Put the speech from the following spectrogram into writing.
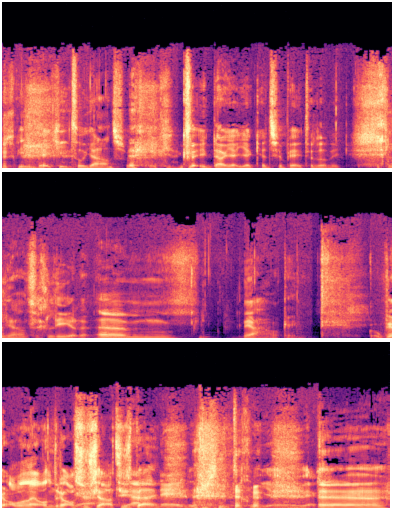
misschien een beetje Italiaans. Ik, ik, weet, nou ja, jij kent ze beter dan ik. Italiaanse geleerde. Um, ja, oké. Okay ook weer allerlei andere associaties ja, ja, bij. Nee, dit is niet de goede weg. uh,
